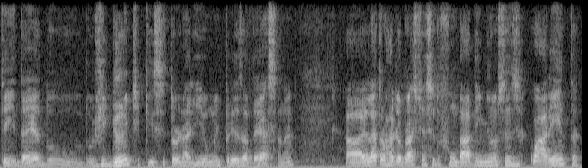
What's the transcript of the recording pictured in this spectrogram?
tem ideia do, do gigante que se tornaria uma empresa dessa. Né? A Eletro Radiobras tinha sido fundada em 1940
